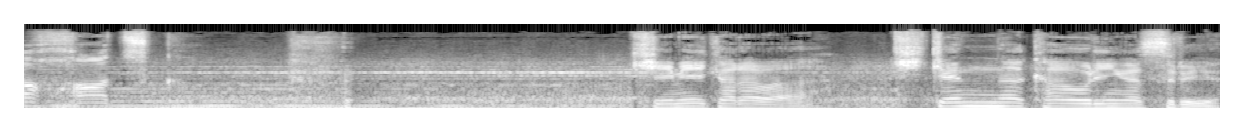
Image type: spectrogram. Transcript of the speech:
メガハーツか君からは危険な香りがするよ。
